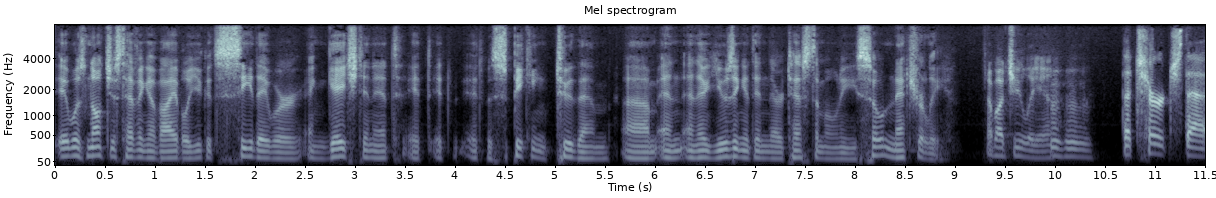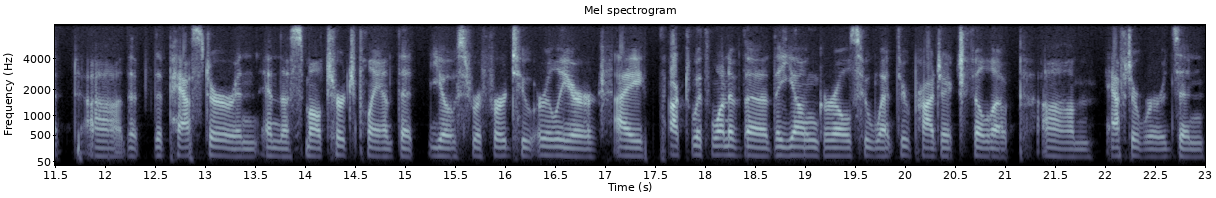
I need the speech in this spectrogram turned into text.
it was not just having a Bible. You could see they were engaged in it. It it it was speaking to them, um, and and they're using it in their testimony so naturally. How about you, Leanne? Mm-hmm the church that uh, the the pastor and and the small church plant that Jos referred to earlier. I talked with one of the the young girls who went through Project Philip um, afterwards, and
